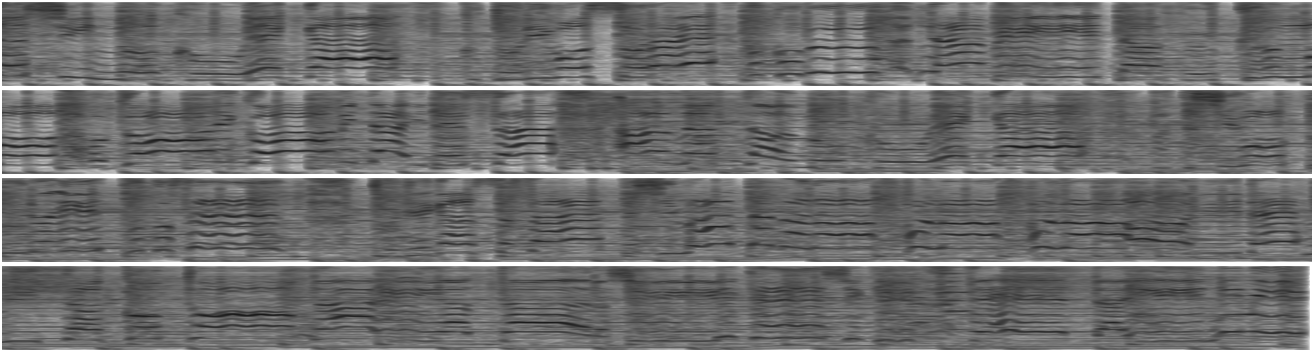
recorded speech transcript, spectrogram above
私の声が小鳥を空へ運ぶなびいた服も踊り子みたいでさ。あなたの声が私を奮い立たせトゲが刺さってしまったならほらほらおいで。見たことない新しい景色絶対に見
